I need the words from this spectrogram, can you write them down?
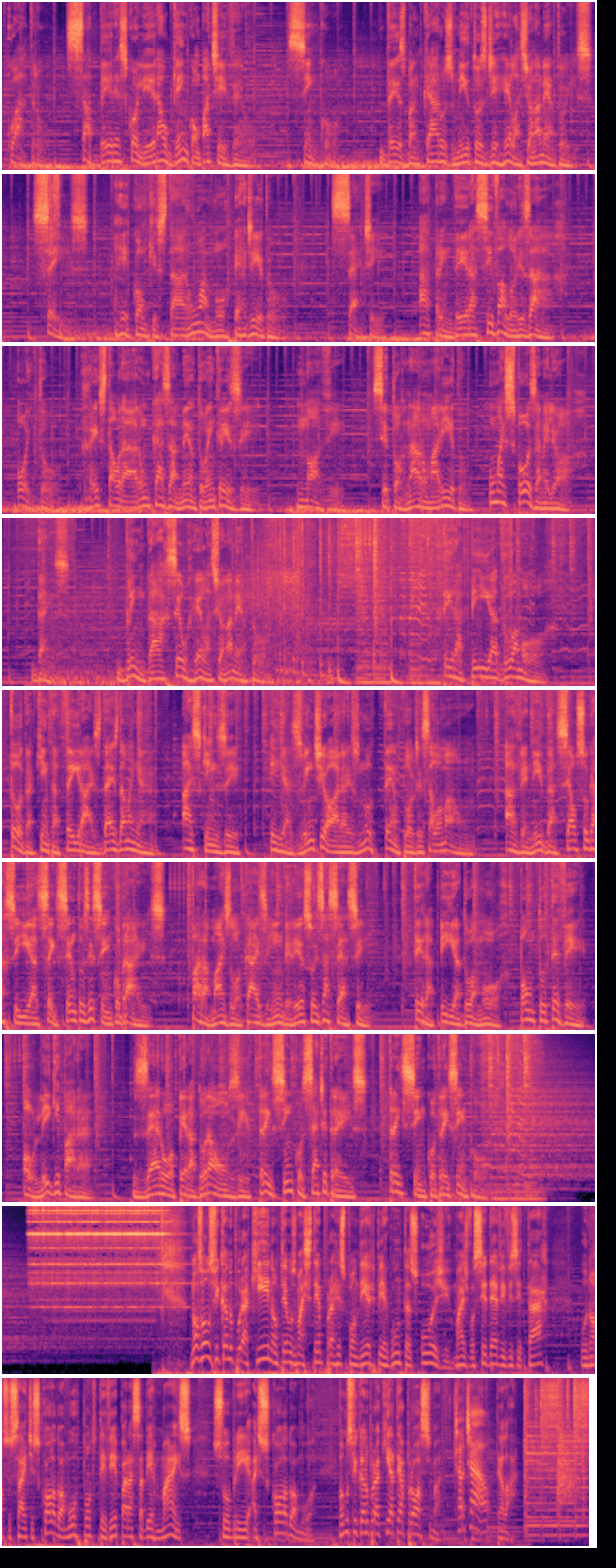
4. Saber escolher alguém compatível. 5. Desbancar os mitos de relacionamentos. 6 reconquistar um amor perdido. 7. Aprender a se valorizar. 8. Restaurar um casamento em crise. 9. Se tornar um marido, uma esposa melhor. 10. Blindar seu relacionamento. Terapia do Amor. Toda quinta-feira às 10 da manhã, às 15 e às 20 horas no Templo de Salomão. Avenida Celso Garcia, 605 Braz. Para mais locais e endereços, acesse terapia do amor.tv ou ligue para 0 operadora 11 3573 3535. Nós vamos ficando por aqui, não temos mais tempo para responder perguntas hoje, mas você deve visitar o nosso site escoladoamor.tv para saber mais sobre a Escola do Amor. Vamos ficando por aqui, até a próxima. Tchau, tchau. Até lá.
